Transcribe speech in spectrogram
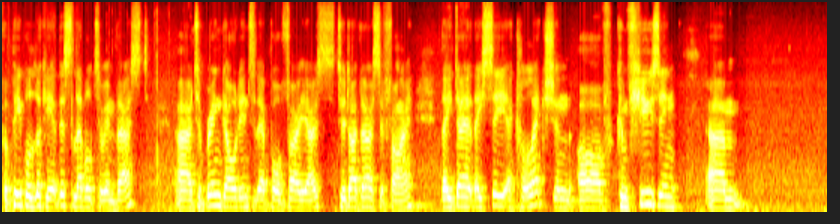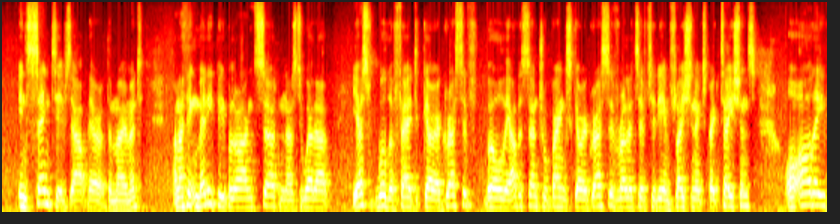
for people looking at this level to invest. Uh, to bring gold into their portfolios, to diversify. They, they see a collection of confusing um, incentives out there at the moment. And I think many people are uncertain as to whether, yes, will the Fed go aggressive? Will the other central banks go aggressive relative to the inflation expectations? Or are they,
